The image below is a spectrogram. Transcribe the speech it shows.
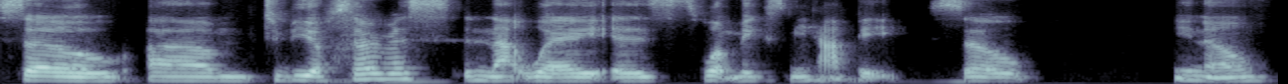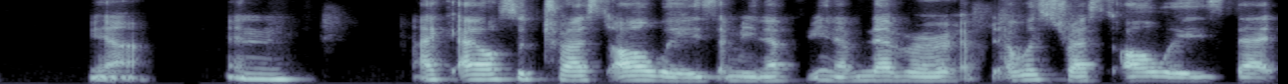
So um, to be of service in that way is what makes me happy. So, you know, yeah. And I, I also trust always. I mean, I've, you know, I've never, I've always trust always that,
